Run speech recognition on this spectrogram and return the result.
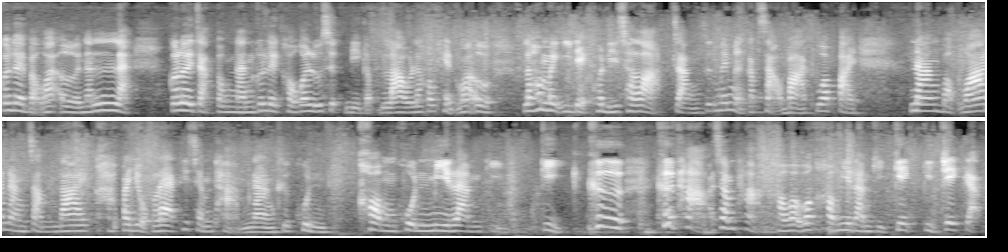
ก็เลยแบบว่าเออนั่นแหละ ก็เลยจากตรงนั้นก็เลยเขาก็รู้สึกดีกับเรา แล้วเขาเห็นว่าเออ แล้วทำไมอีเด็กคนนี้ฉลาดจัง ซึ่งไม่เหมือนกับสาวบาร์ทั่วไป นางบอกว่านางจำได้ค่ะประโยคแรกที่แชมถามนางคือคุณคอมคุณมีแรมกี่กี่คือคือถามแชมถามเขาอะว่าเขามีแรมกี่เกกกี่เจกอะเ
